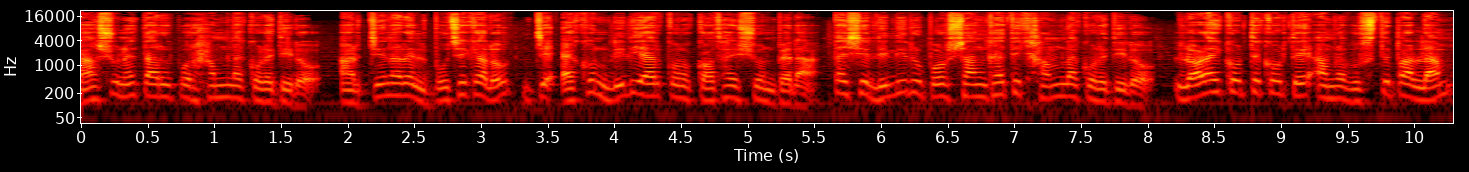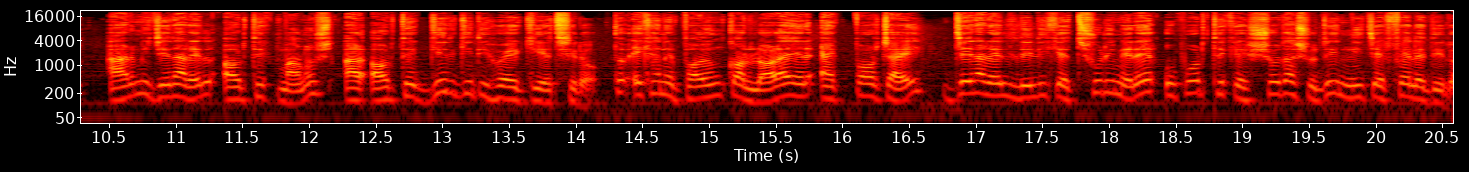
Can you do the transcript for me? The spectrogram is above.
না শুনে তার উপর হামলা করে দিল, আর জেনারেল বুঝে গেল যে এখন লিলি আর কোনো কথাই শুনবে না। তাই সে লিলির উপর সাংঘাতিক হামলা করে দিল। লড়াই করতে করতে আমরা বুঝতে পারলাম আর্মি জেনারেল অর্ধেক মানুষ আর অর্ধেক গিরগিটি হয়ে গিয়েছিল। তো এখানে ভয়ঙ্কর লড়াইয়ের এক পর্যায়ে জেনারেল লিলিকে ছুরি মেরে উপর থেকে সোজাসুজি নিচে ফেলে দিল।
